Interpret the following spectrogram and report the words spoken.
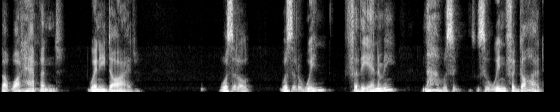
But what happened when he died? Was it a, was it a win for the enemy? No, it was, a, it was a win for God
